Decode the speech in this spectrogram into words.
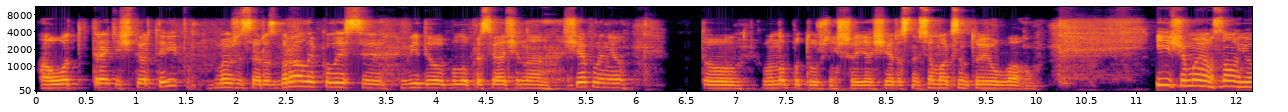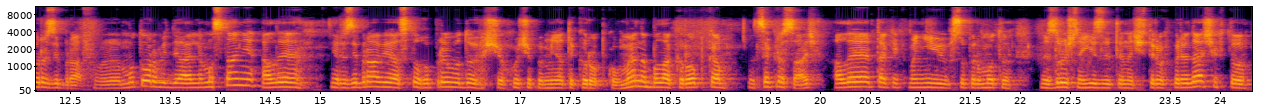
А от третій, четвертий рік ми вже це розбирали колись. е, Відео було присвячено щепленню то воно потужніше. Я ще раз на цьому акцентую увагу. І чому я знову його розібрав? Е, Мотор в ідеальному стані, але розібрав я з того приводу, що хочу поміняти коробку. У мене була коробка, це красач, але так як мені в супермото незручно їздити на чотирьох передачах, то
